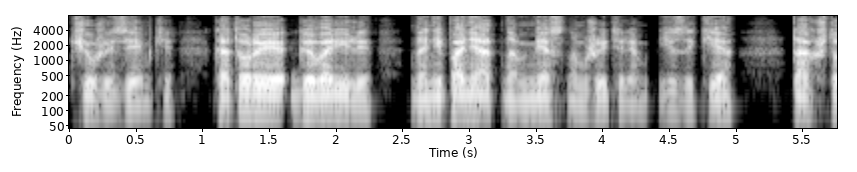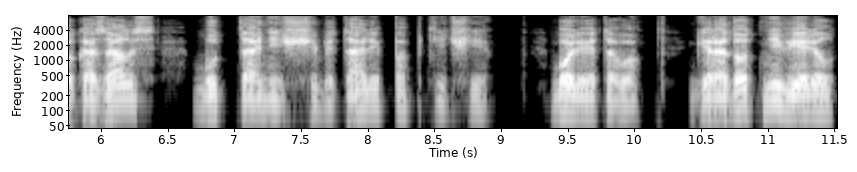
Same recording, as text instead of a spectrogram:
чужеземки, которые говорили на непонятном местным жителям языке, так что казалось, будто они щебетали по птичьи. Более того, Геродот не верил,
